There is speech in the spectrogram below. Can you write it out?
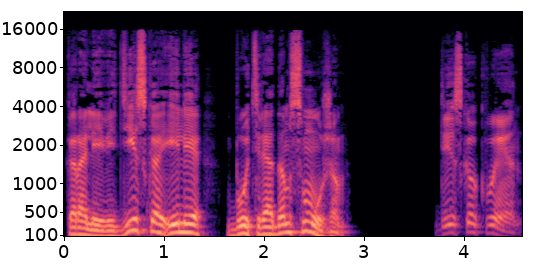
«Королеве диска» или «Будь рядом с мужем». Disco Queen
